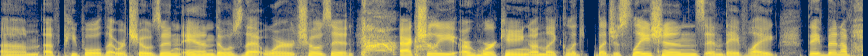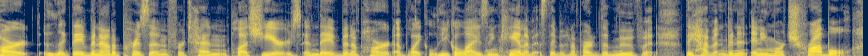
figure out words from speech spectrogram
um, of people that were chosen, and those that were chosen actually are working on like leg- legislations, and they've like they've been a part, like they've been out of prison for ten plus years, and they've been a part of like legalizing cannabis. They've been a part of the movement. They haven't been in any more trouble.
